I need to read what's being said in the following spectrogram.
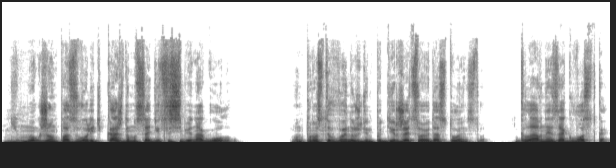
не мог же он позволить каждому садиться себе на голову. Он просто вынужден поддержать свое достоинство. Главная загвоздка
